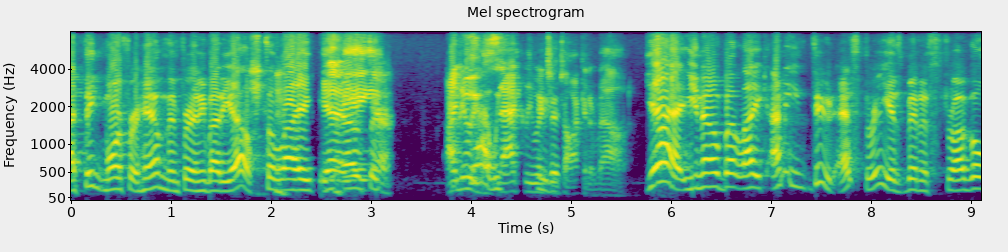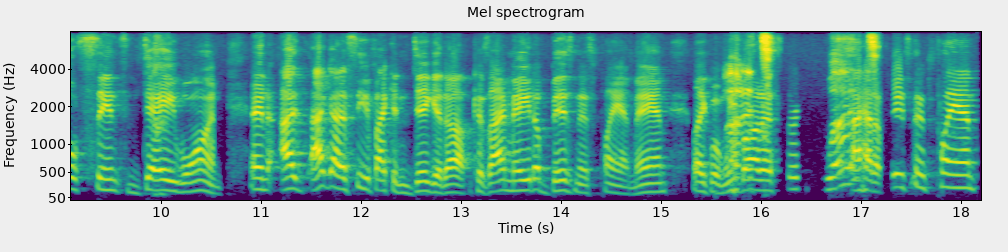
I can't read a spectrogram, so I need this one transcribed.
I think more for him than for anybody else to like. you know, yeah, yeah. I know Yeah, exactly what you're talking about. Yeah, you know, but like, I mean, dude, S3 has been a struggle since day one. And I, I got to see if I can dig it up because I made a business plan, man. Like when we bought S3, What? I had a business plan.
